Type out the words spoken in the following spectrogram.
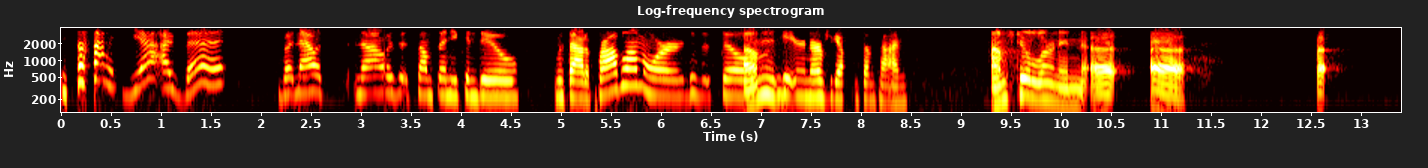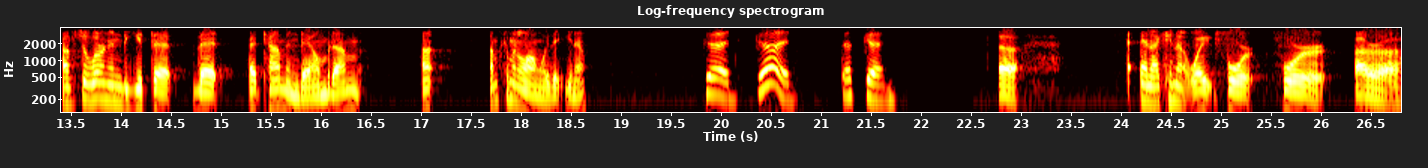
yeah, I bet. But now it's now is it something you can do without a problem, or does it still Um, get your nerves going sometimes? I'm still learning. Uh, uh, uh, I'm still learning to get that that that timing down, but I'm I'm coming along with it. You know. Good, good. That's good. Uh, and I cannot wait for for our uh,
